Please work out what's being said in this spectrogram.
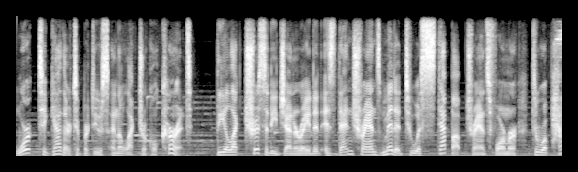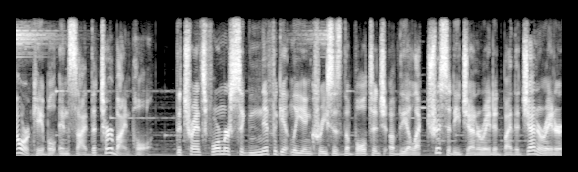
work together to produce an electrical current. The electricity generated is then transmitted to a step-up transformer through a power cable inside the turbine pole the transformer significantly increases the voltage of the electricity generated by the generator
